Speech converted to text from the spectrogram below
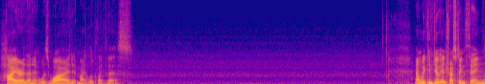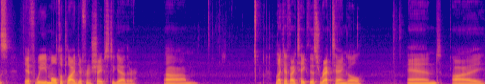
higher than it was wide, it might look like this. And we can do interesting things if we multiply different shapes together. Um, like if I take this rectangle and I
